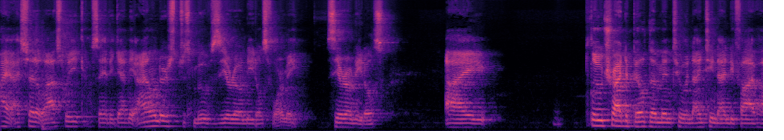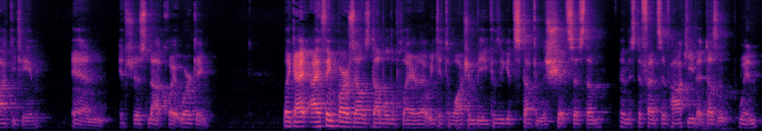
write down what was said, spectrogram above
I, I, said it last week. I'll say it again. The Islanders just move zero needles for me. Zero needles. I Lou tried to build them into a 1995 hockey team, and it's just not quite working. Like I, I think Barzal's double the player that we get to watch him be because he gets stuck in the shit system and this defensive hockey that doesn't win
